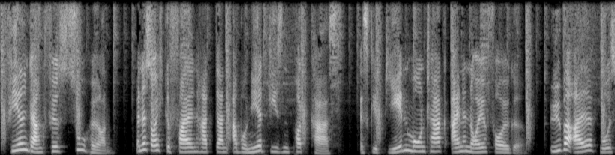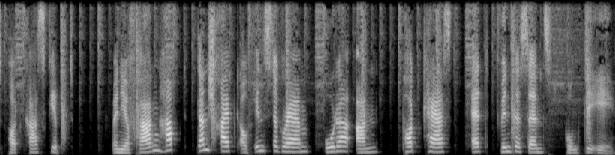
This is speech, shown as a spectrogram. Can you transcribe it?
Vielen Dank fürs Zuhören. Wenn es euch gefallen hat, dann abonniert diesen Podcast. Es gibt jeden Montag eine neue Folge überall, wo es Podcasts gibt. Wenn ihr Fragen habt, dann schreibt auf Instagram oder an podcast.quintessenz.de.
